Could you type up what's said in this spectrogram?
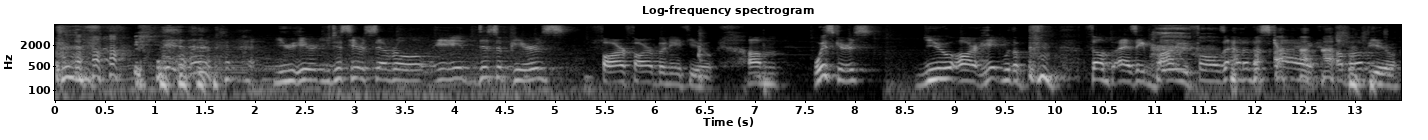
you hear you just hear several it disappears far far beneath you um, whiskers you are hit with a thump as a body falls out of the sky above you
